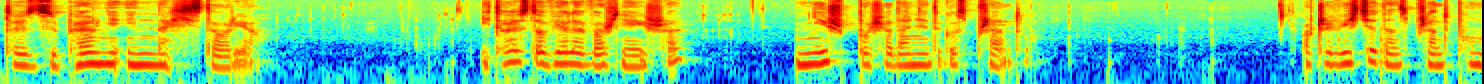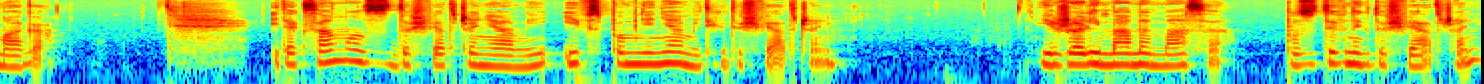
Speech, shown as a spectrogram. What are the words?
to jest zupełnie inna historia. I to jest o wiele ważniejsze niż posiadanie tego sprzętu. Oczywiście ten sprzęt pomaga. I tak samo z doświadczeniami i wspomnieniami tych doświadczeń. Jeżeli mamy masę pozytywnych doświadczeń,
